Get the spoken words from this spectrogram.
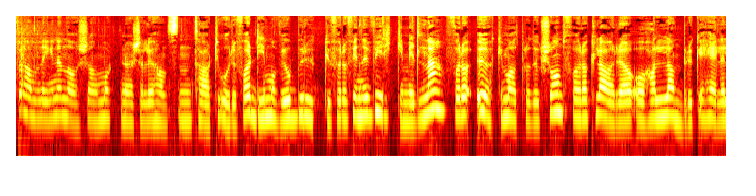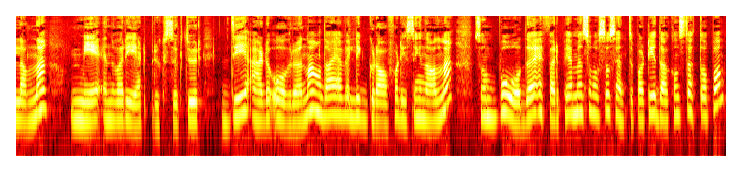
forhandlingene nå som Morten Ørsal Johansen tar til orde for, de må vi jo bruke for å finne virkemidlene for å øke matproduksjon, for å klare å ha landbruk i hele landet med en variert bruksstruktur. Det er det overordna, og da er jeg veldig glad for de signalene som både Frp, men som også Senterpartiet da kan støtte opp om.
